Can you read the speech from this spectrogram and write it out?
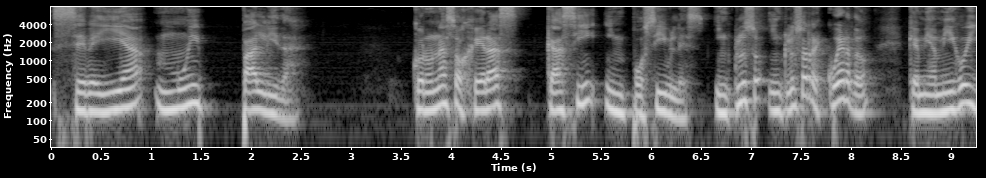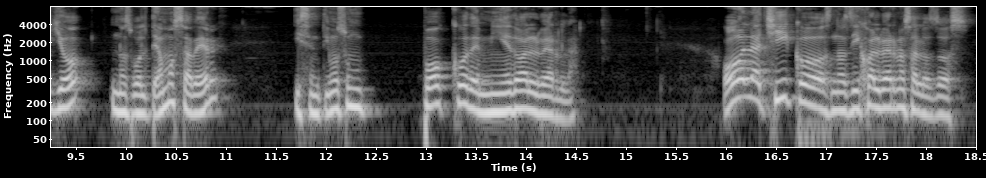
se veía muy pálida, con unas ojeras casi imposibles. Incluso, incluso recuerdo que mi amigo y yo nos volteamos a ver y sentimos un poco de miedo al verla. Hola chicos, nos dijo al vernos a los dos.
